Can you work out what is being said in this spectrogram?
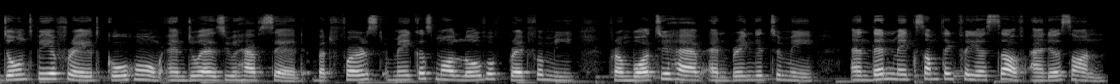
don't be afraid, go home and do as you have said. But first make a small loaf of bread for me from what you have and bring it to me, and then make something for yourself and your son.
